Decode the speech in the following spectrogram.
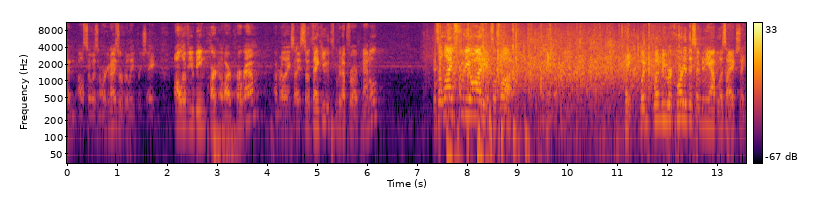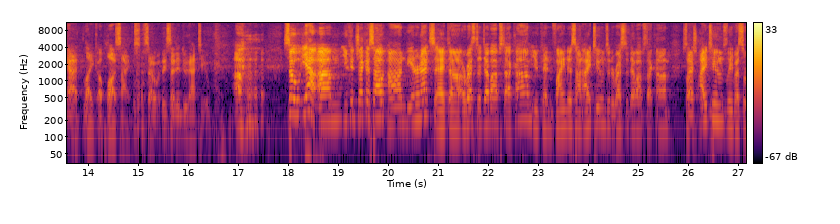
and also as an organizer, really appreciate all of you being part of our program. I'm really excited. So thank you. Let's give it up for our panel. It's a live studio audience. Applaud. Hey, when, when we recorded this in Minneapolis, I actually had like applause signs. So at least I didn't do that to you. Uh, so yeah, um, you can check us out on the internet at uh, arresteddevops.com. You can find us on iTunes at arresteddevops.com slash iTunes. Leave us a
